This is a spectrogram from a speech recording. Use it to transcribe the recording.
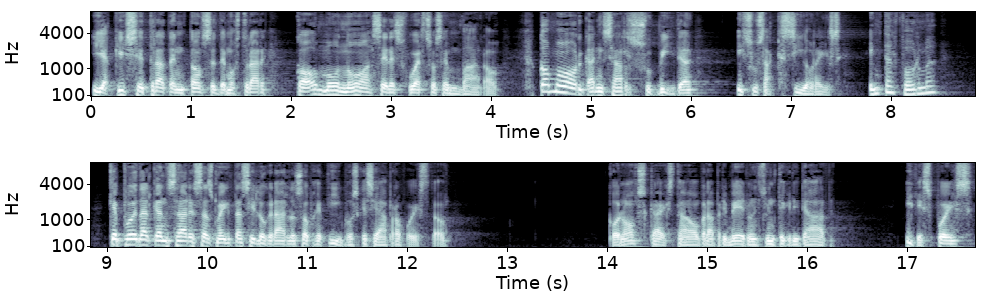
Y aquí se trata entonces de mostrar cómo no hacer esfuerzos en vano, cómo organizar su vida y sus acciones en tal forma que pueda alcanzar esas metas y lograr los objetivos que se ha propuesto. Conozca esta obra primero en su integridad y después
